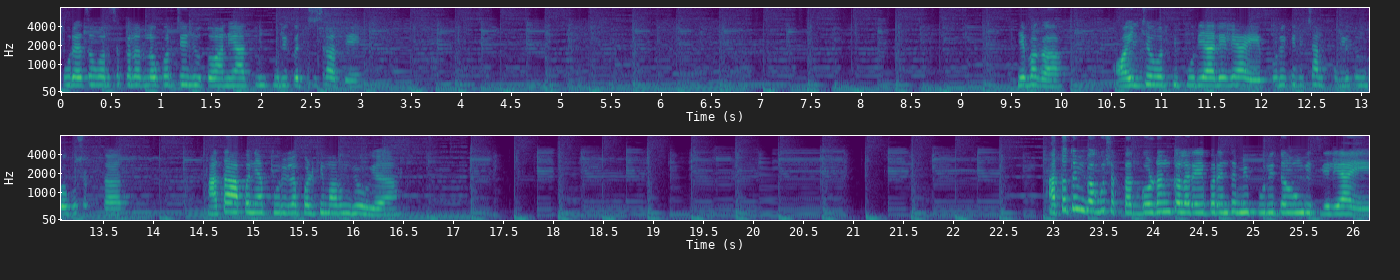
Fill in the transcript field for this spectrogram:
पुऱ्याचा वरचा कलर लवकर चेंज होतो आणि आतून पुरी कच्चीच राहते. हे बघा ऑइलच्या वरती पुरी आलेली आहे. पुरी किती छान फुगली तुम्ही बघू शकतात. आता आपण या पुरीला पलटी मारून घेऊया. आता तुम्ही बघू शकता गोल्डन कलर येईपर्यंत मी पुरी तळून घेतलेली आहे.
